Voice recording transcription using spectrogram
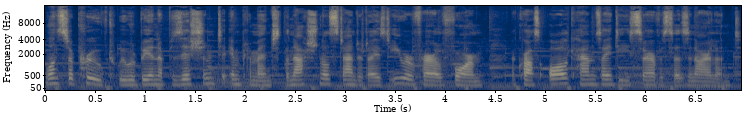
Once approved, we will be in a position to implement the national standardised e referral form across all CAMHS ID services in Ireland.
